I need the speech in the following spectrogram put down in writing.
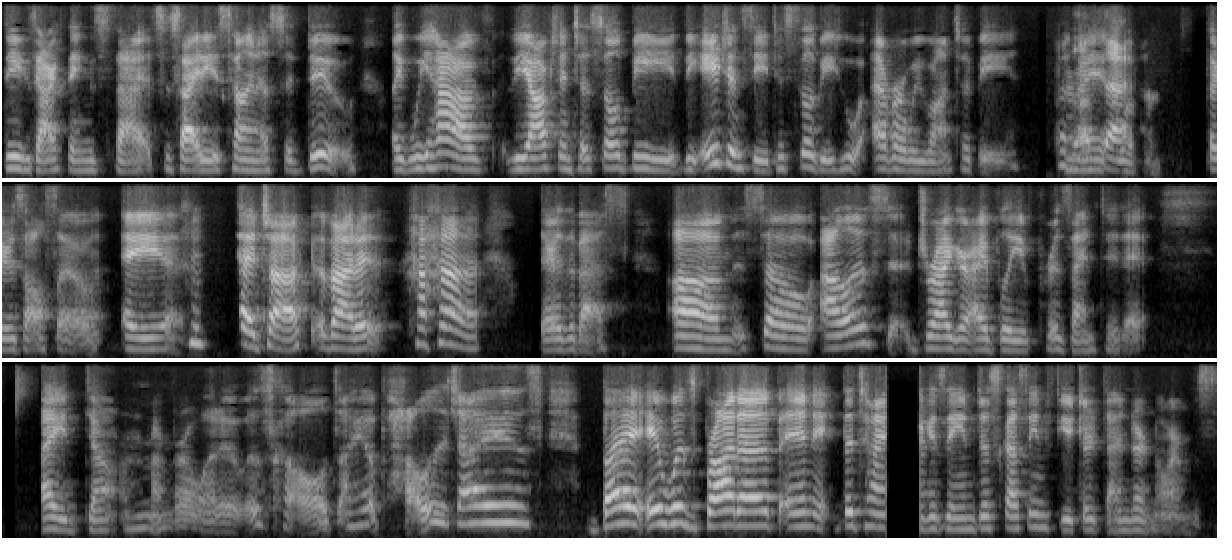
the exact things that society is telling us to do. Like we have the option to still be the agency to still be whoever we want to be. I love that. There's also a TED talk about it. Haha, they're the best. Um, so Alice Dreger, I believe, presented it. I don't remember what it was called. I apologize, but it was brought up in the Time magazine discussing future gender norms.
